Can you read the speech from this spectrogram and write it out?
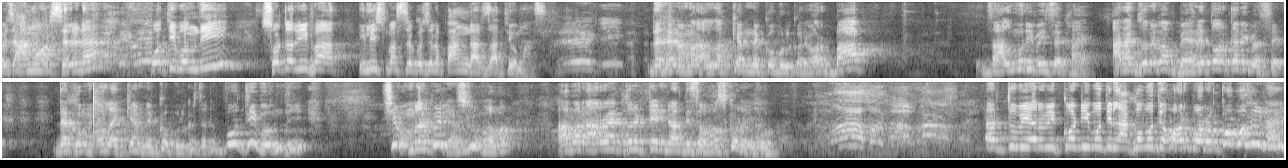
ওই যে আনোয়ার ছেলেটা, প্রতিবন্ধী, ছোট রিফাত, ইলিশ মাছটা কইছিল পাঙ্গার জাতীয় মাছ। দেখেন আমার আল্লাহ কেমনে কবুল করে। ওর বাপ জালমুড়ি বেচে খায় আর একজনে বাপ ব্যানে তরকারি বেচে। দেখো মলাই কেমনে কবুল করছে, প্রতিবন্ধী। সে ওমরা করে আসলো বাবা। আবার আরও একজনের টেন্ডার দিছে, হজ করাইব। আর তুমি আর ওই কোটিপতি, লাখপতি হর বড় কপালে নাই।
